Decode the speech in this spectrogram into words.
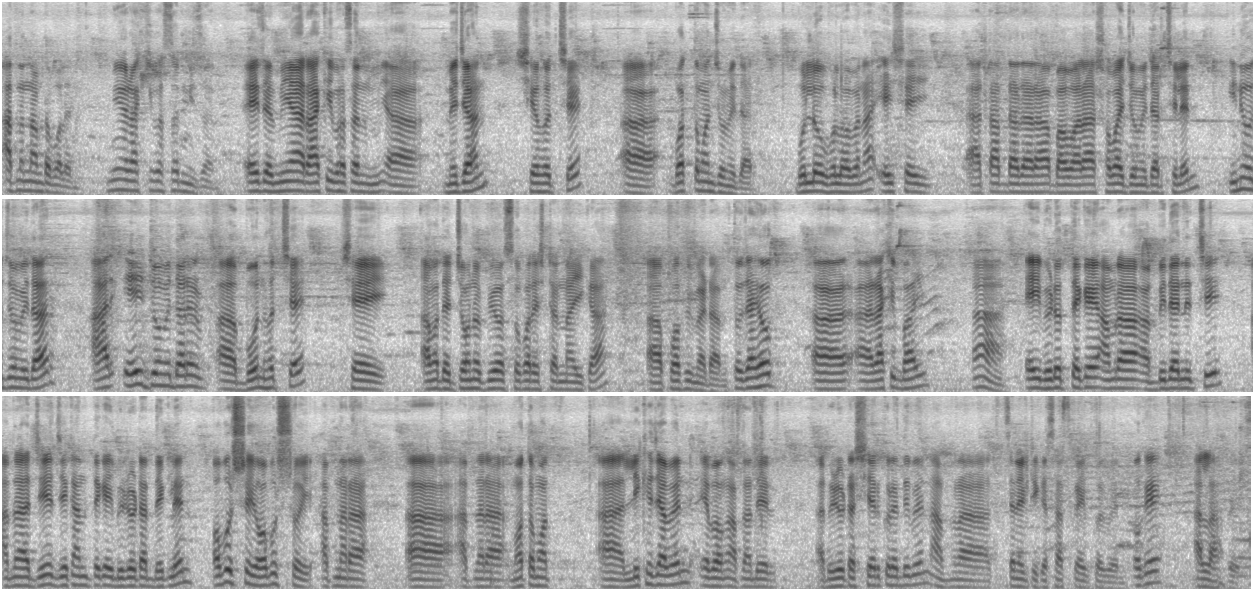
আপনার নামটা বলেন। মিয়া রাকিব হাসান মিজান। এই যে মিয়া রাকিব হাসান মেজান সে হচ্ছে বর্তমান জমিদার। বললেও ভুল হবে না। এই সেই তার দাদারা, বাবারা সবাই জমিদার ছিলেন। ইনিও জমিদার। আর এই জমিদারের বোন হচ্ছে সেই আমাদের জনপ্রিয় সুপারস্টার নায়িকা পপি ম্যাডাম। তো যাই হোক রাকিব ভাই হ্যাঁ এই ভিডিওর থেকে আমরা বিদায় নিচ্ছি। আপনারা যে যেখান থেকে ভিডিওটা দেখলেন, অবশ্যই অবশ্যই আপনারা আপনারা মতামত লিখে যাবেন এবং আপনাদের ভিডিওটা শেয়ার করে দেবেন আপনারা চ্যানেলটিকে সাবস্ক্রাইব করবেন। ওকে আল্লাহ হাফেজ।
